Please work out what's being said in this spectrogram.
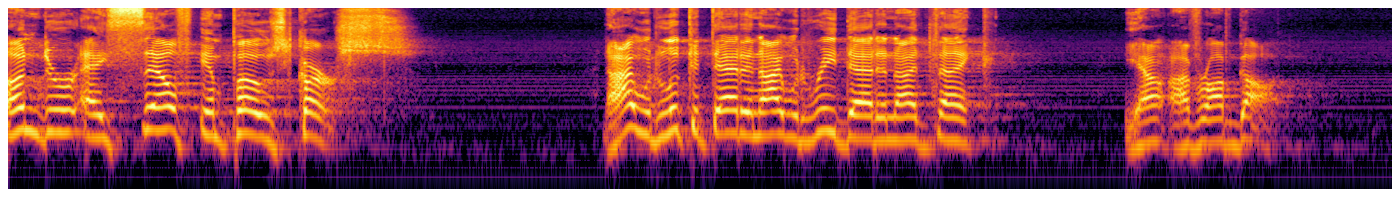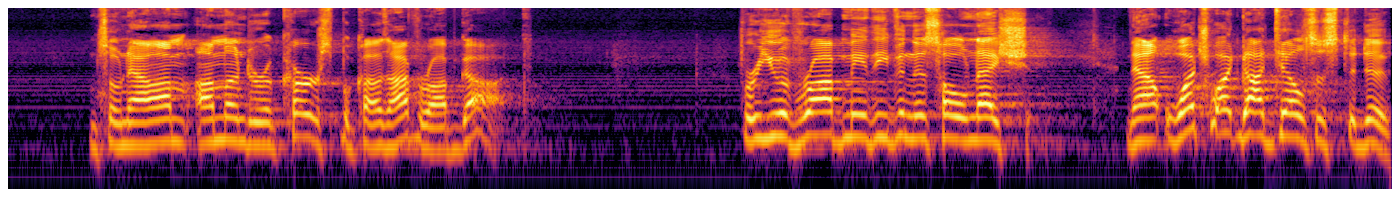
under a self imposed curse. Now, I would look at that and I would read that and I'd think, yeah, I've robbed God. And so now I'm, I'm under a curse because I've robbed God. For you have robbed me, even this whole nation. Now, watch what God tells us to do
